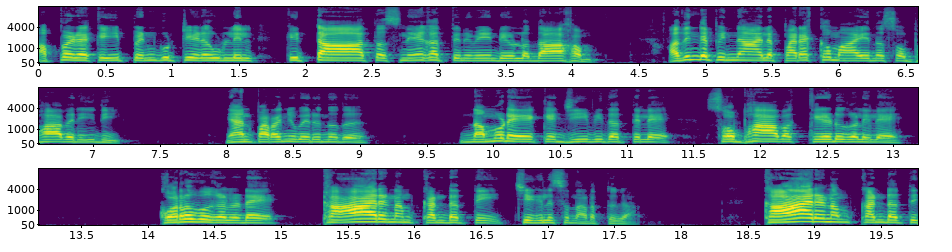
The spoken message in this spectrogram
അപ്പോഴൊക്കെ ഈ പെൺകുട്ടിയുടെ ഉള്ളിൽ കിട്ടാത്ത സ്നേഹത്തിന് വേണ്ടിയുള്ള ദാഹം. അതിന്റെ പിന്നാലെ പരക്കമായെന്ന സ്വഭാവ രീതി ഞാൻ പറഞ്ഞു വരുന്നത് നമ്മുടെയൊക്കെ ജീവിതത്തിലെ സ്വഭാവക്കേടുകളിലെ കുറവുകളുടെ കാരണം കണ്ടെത്തി ചികിത്സ നടത്തുക. കാരണം കണ്ടെത്തി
